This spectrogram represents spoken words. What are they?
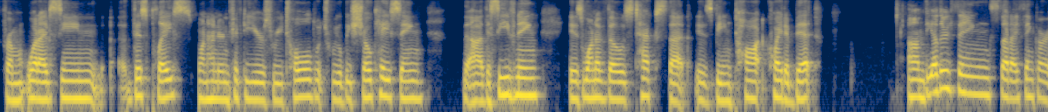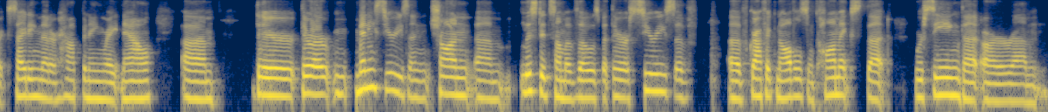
from what I've seen, this place, 150 Years Retold, which we'll be showcasing uh, this evening, is one of those texts that is being taught quite a bit. Um, the other things that I think are exciting that are happening right now, um, there, there are many series, and Sean um, listed some of those, but there are series of, of graphic novels and comics that we're seeing that are, um,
